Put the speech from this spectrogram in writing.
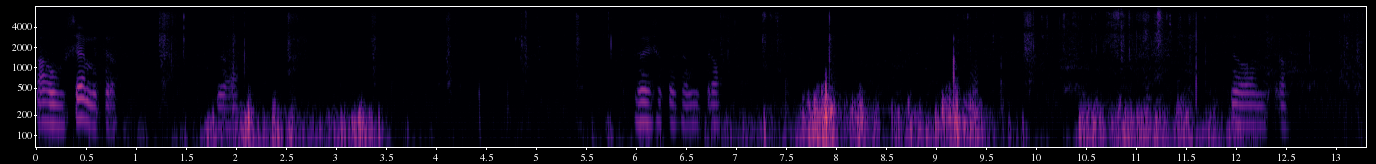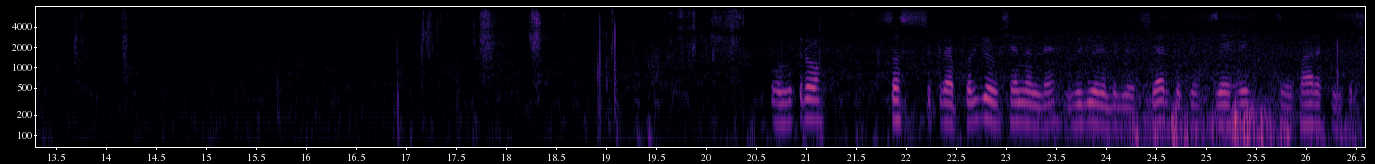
આવું છે મિત્રો. જો જોઈ શકો છો મિત્રો. જુઓ મિત્રો. મિત્રો સબસ્ક્રાઈબ કરજો ચેનલને વિડીયોને બદલે શેર કરજો. જય હિન્દ જય ભારત મિત્રો.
